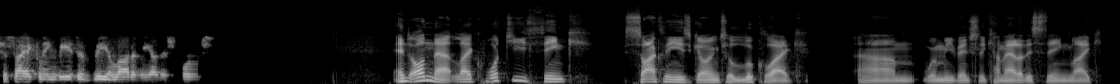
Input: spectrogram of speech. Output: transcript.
to cycling vis-a-vis a lot of the other sports. And on that, like, what do you think cycling is going to look like um, when we eventually come out of this thing? Like,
